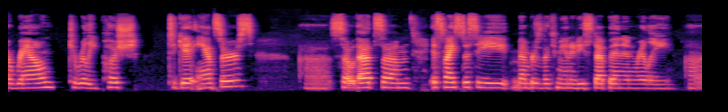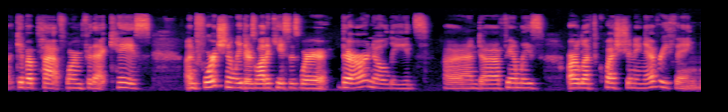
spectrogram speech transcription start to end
around to really push to get answers. Uh, so that's um, it's nice to see members of the community step in and really uh, give a platform for that case. Unfortunately, there's a lot of cases where there are no leads and uh, families are left questioning everything.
